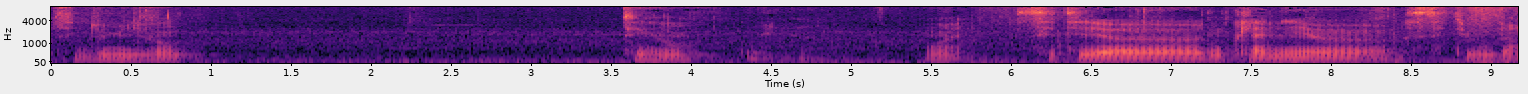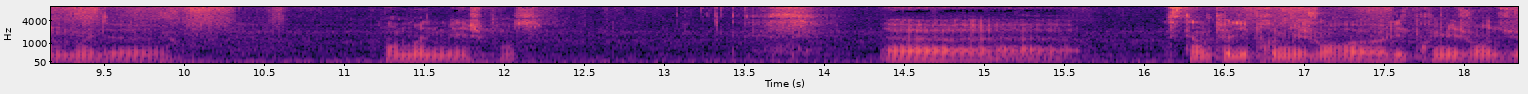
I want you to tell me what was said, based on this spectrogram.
c'est 2021. Ouais. C'était donc l'année, c'était ouvert le mois de, un mois de mai, je pense. Euh, c'était un peu les premiers jours, euh, les premiers jours du,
